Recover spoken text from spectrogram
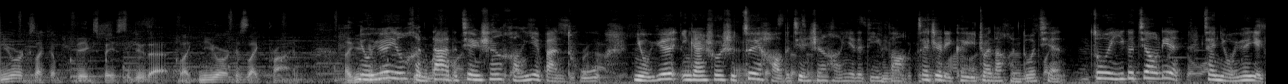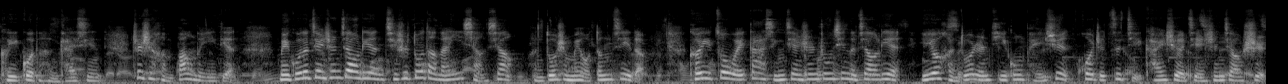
New York's like a big space to do that. Like New York is like prime. 纽约有很大的健身行业版图，纽约应该说是最好的健身行业的地方，在这里可以赚到很多钱。作为一个教练，在纽约也可以过得很开心，这是很棒的一点。美国的健身教练其实多到难以想象，很多是没有登记的，可以作为大型健身中心的教练，也有很多人提供培训或者自己开设健身教室。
